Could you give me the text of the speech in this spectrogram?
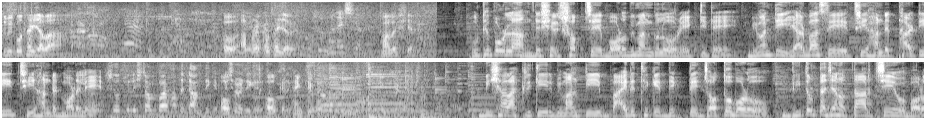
তুমি কোথায় যাবা? ও আপনারা কোথায় যাবেন? মালয়েশিয়া। মালয়েশিয়া? উঠে পড়লাম দেশের সবচেয়ে বড় বিমানগুলোর একটিতে। বিমানটি Airbus A three hundred thirty three hundred মডেলের চৌচল্লিশ নম্বর হাতে ডান দিকে দিকে। Okay thank you thank you বিশাল আকৃতির বিমানটি বাইরে থেকে দেখতে যত বড়, ভিতরটা যেন তার চেয়েও বড়।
